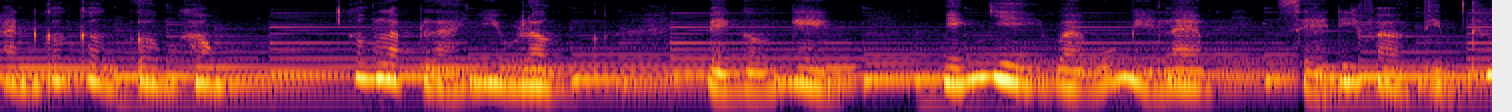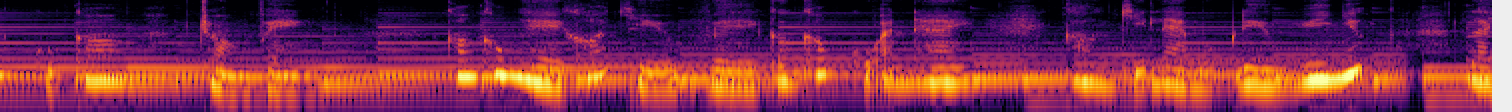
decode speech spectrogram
anh có cần ôm không? Con lặp lại nhiều lần. Mẹ ngỡ ngàng, những gì và bố mẹ làm sẽ đi vào tiềm thức của con trọn vẹn. Con không hề khó chịu về cơn khóc của anh hai. Con chỉ làm một điều duy nhất là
